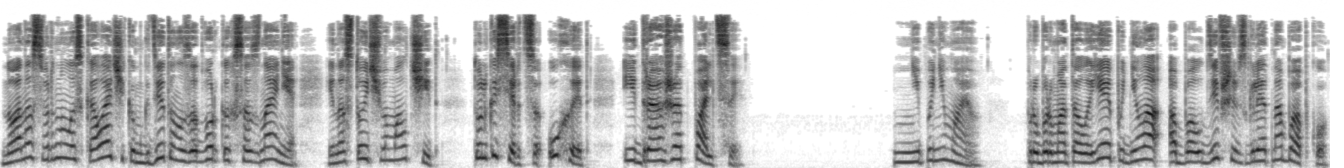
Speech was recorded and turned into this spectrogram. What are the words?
Но она свернулась калачиком где-то на задворках сознания и настойчиво молчит — только сердце ухает и дрожат пальцы. «Не понимаю», — пробормотала я и подняла обалдевший взгляд на бабку.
